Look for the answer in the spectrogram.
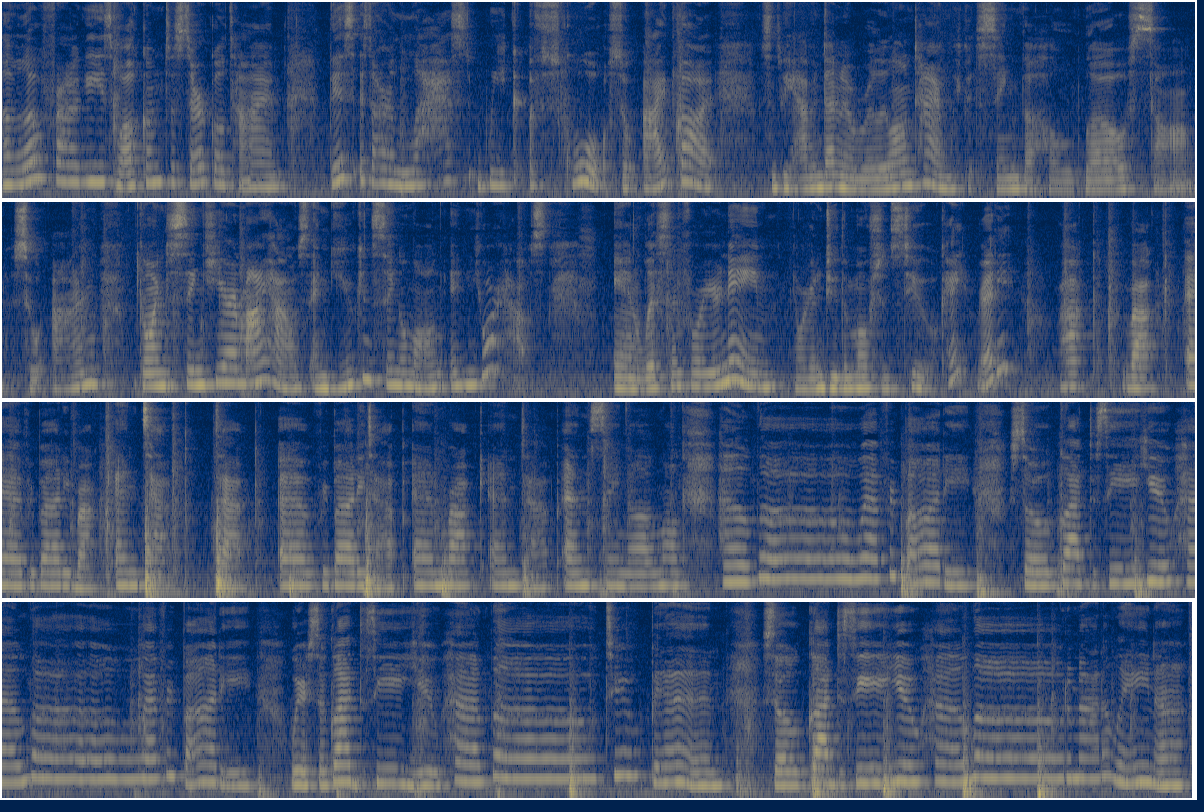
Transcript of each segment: Hello, froggies. Welcome to Circle Time. This is our last week of school, so I thought since we haven't done it in a really long time, we could sing the hello song. So I'm going to sing here in my house, and you can sing along in your house. And listen for your name, and we're going to do the motions too, okay? Ready? Rock, rock, everybody rock and tap, tap. Everybody tap and rock and tap and sing along. Hello, everybody. So glad to see you. Hello, everybody. We're so glad to see you. Hello to Ben. So glad to see you. Hello to Madalena.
